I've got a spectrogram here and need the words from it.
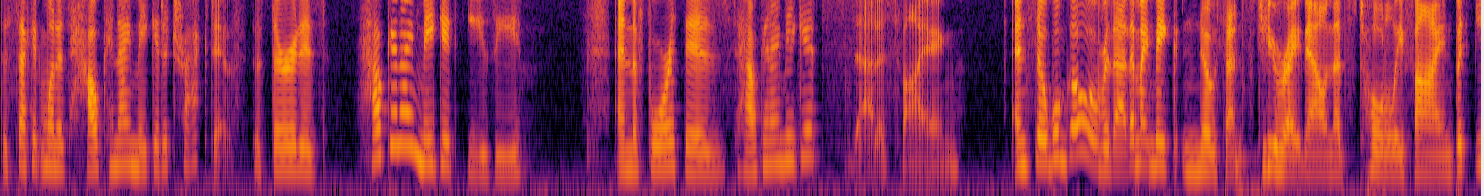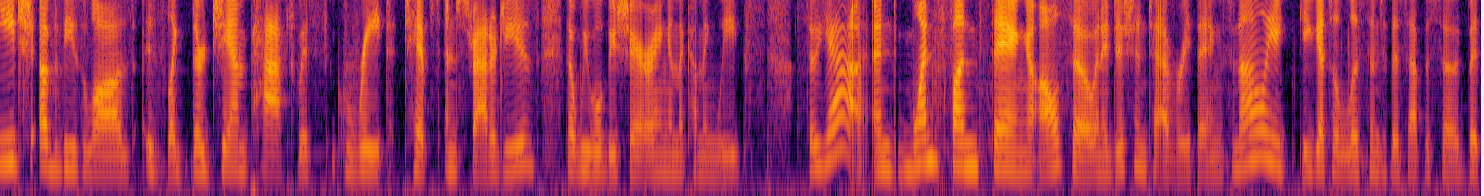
The second one is how can I make it attractive? The third is how can I make it easy? And the fourth is how can I make it satisfying? And so we'll go over that. That might make no sense to you right now, and that's totally fine. But each of these laws is like they're jam packed with great tips and strategies that we will be sharing in the coming weeks. So, yeah. And one fun thing also, in addition to everything, so not only you get to listen to this episode, but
